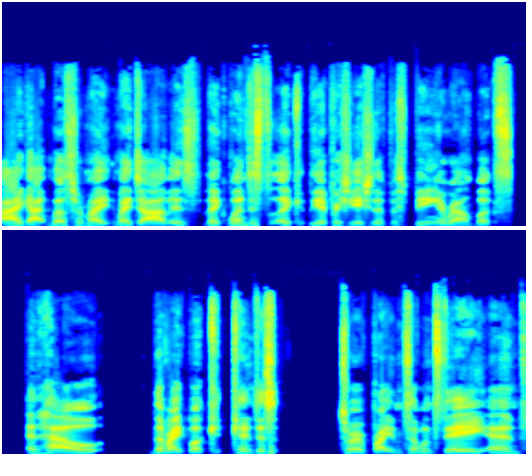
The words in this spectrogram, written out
I got most from my, my job is like one, just like the appreciation of just being around books and how the right book can just sort of brighten someone's day. And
